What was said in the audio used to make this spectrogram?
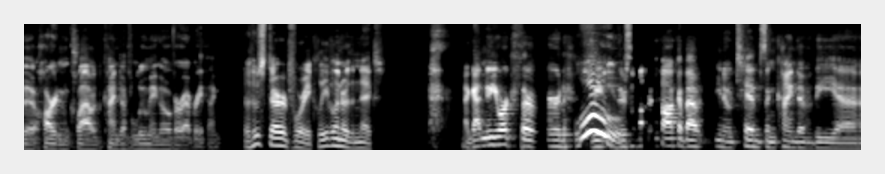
the Harden cloud kind of looming over everything. So who's third for you, Cleveland or the Knicks? I got New York third. We, there's a lot of talk about you know Thibs and kind of the uh,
